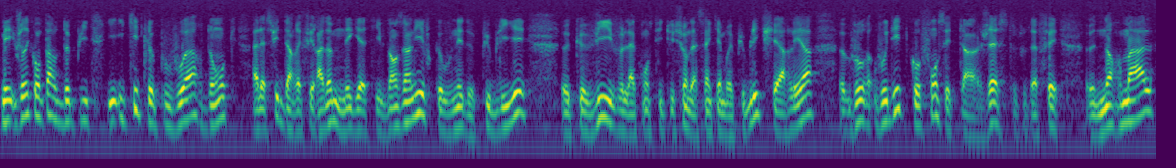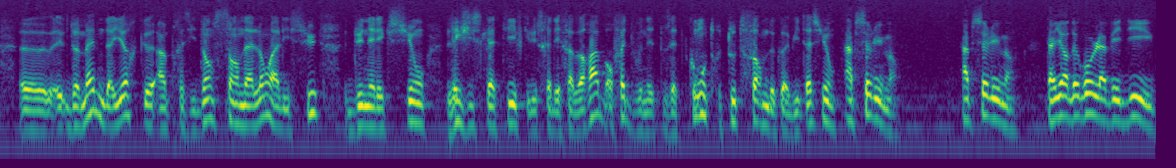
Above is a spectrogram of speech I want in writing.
Mais je voudrais qu'on parle depuis. Il, quitte le pouvoir, donc, à la suite d'un référendum négatif. Dans un livre que vous venez de publier, euh, Que vive la Constitution de la Ve République, chez Arléa, euh, vous, vous dites qu'au fond, c'est un geste tout à fait euh, normal, de même d'ailleurs qu'un président s'en allant à l'issue d'une élection législative qui lui serait défavorable, en fait, vous êtes, vous êtes contre toute forme de cohabitation. Absolument. Absolument. D'ailleurs, De Gaulle l'avait dit,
